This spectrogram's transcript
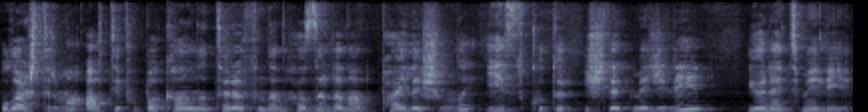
Ulaştırma Altyapı Bakanlığı tarafından hazırlanan paylaşımlı e-scooter işletmeciliği yönetmeliği.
